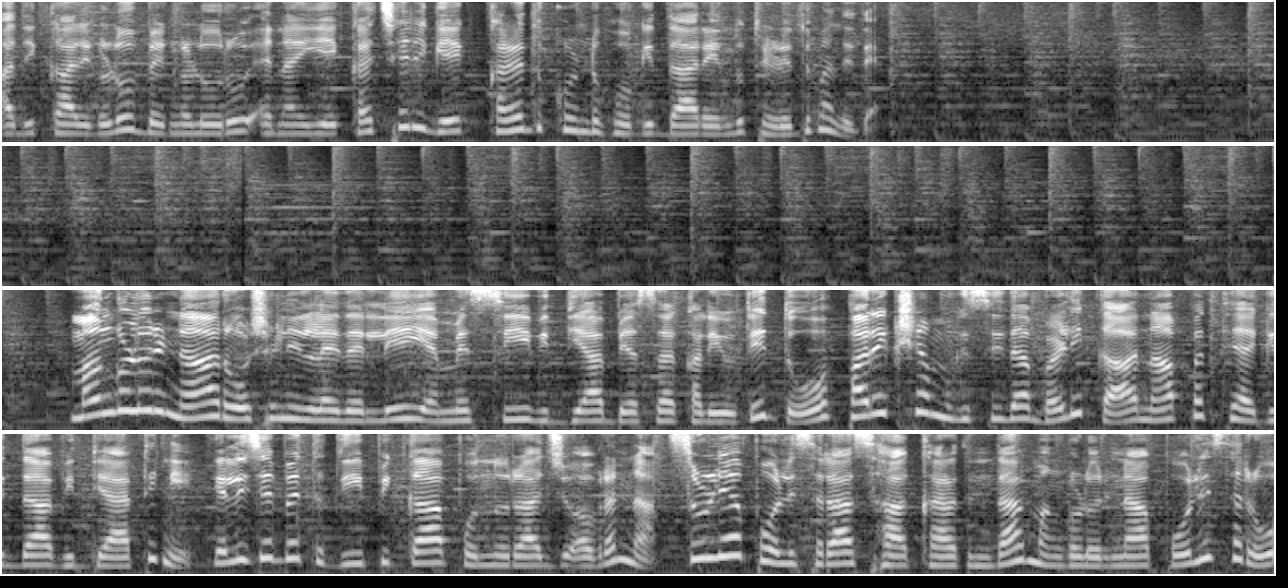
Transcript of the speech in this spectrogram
ಅಧಿಕಾರಿಗಳು ಬೆಂಗಳೂರು ಎನ್ಐಎ ಕಚೇರಿಗೆ ಕರೆದುಕೊಂಡು ಹೋಗಿದ್ದಾರೆ ಎಂದು ತಿಳಿದು ಬಂದಿದೆ. ಮಂಗಳೂರಿನ ರೋಷಣಿ ನಿಲಯದಲ್ಲಿ ಎಂಎಸ್ಸಿ ವಿದ್ಯಾಭ್ಯಾಸ ಕಲಿಯುತ್ತಿದ್ದು, ಪರೀಕ್ಷೆ ಮುಗಿಸಿದ ಬಳಿಕ ನಾಪತ್ತೆಯಾಗಿದ್ದ ವಿದ್ಯಾರ್ಥಿನಿ ಎಲಿಜಬೆತ್ ದೀಪಿಕಾ ಪೊನ್ನುರಾಜು ಅವರನ್ನ ಸುಳ್ಯ ಪೊಲೀಸರ ಸಹಕಾರದಿಂದ ಮಂಗಳೂರಿನ ಪೊಲೀಸರು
